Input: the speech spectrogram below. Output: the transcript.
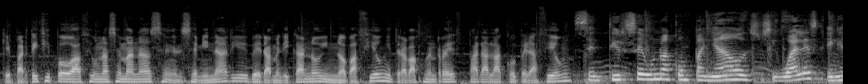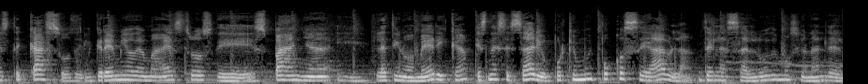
que participó hace unas semanas en el Seminario Iberoamericano Innovación y Trabajo en Red para la Cooperación. Sentirse uno acompañado de sus iguales, en este caso del gremio de maestros de España y Latinoamérica, es necesario porque muy poco se habla de la salud emocional del,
